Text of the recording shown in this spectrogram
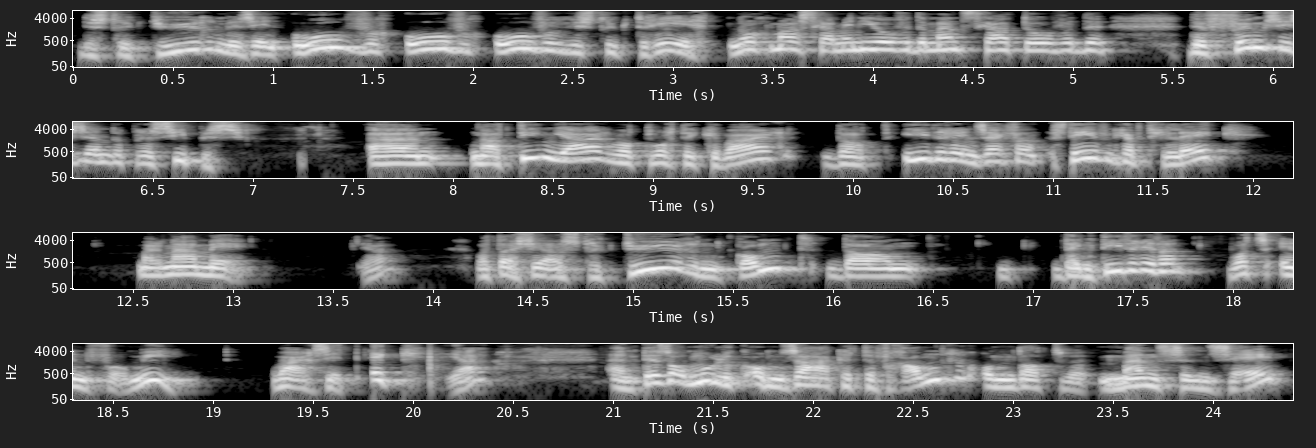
De structuren, we zijn over, over, over gestructureerd. Nogmaals, het gaat mij niet over de mens, het gaat over de, de functies en de principes. En na tien jaar, wat word ik gewaar? Dat iedereen zegt van, Steven, je hebt gelijk, maar na mij. Ja? Want als je aan structuren komt, dan denkt iedereen van, what's in for me? Waar zit ik? Ja? En het is al moeilijk om zaken te veranderen, omdat we mensen zijn.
